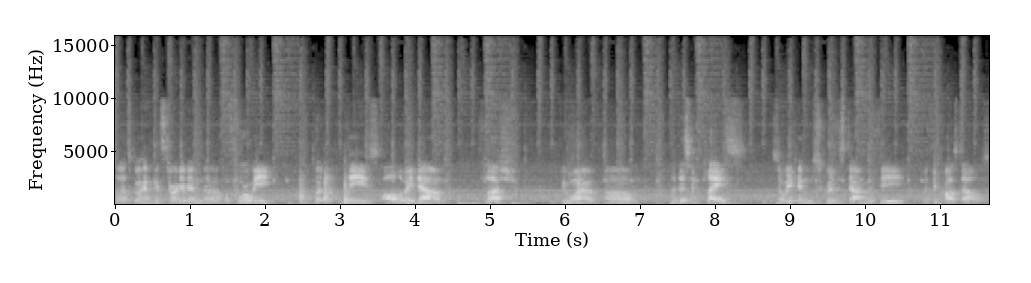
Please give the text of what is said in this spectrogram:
So let's go ahead and get started. And uh, before we put these all the way down flush, we want to um, put this in place so we can screw this down with the, with the cross dowels.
